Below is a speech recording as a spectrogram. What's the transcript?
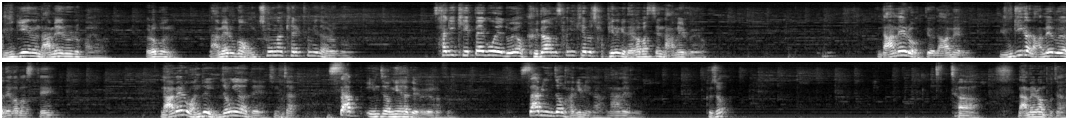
6위에는 나메루를 봐요. 여러분, 나메루가 엄청난 캐릭터입니다, 여러분. 사기캐 빼고 해도요, 그 다음 사기캐로 잡히는 게 내가 봤을 땐 나메루예요. 나메루 어때요, 나메루? 6위가 나메루야, 내가 봤을 때. 나메루 완전 인정해야 돼, 진짜. 쌉 인정해야 돼요, 여러분. 쌉 인정 각입니다, 나메루. 그죠? 자, 나메루 한번 보자.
